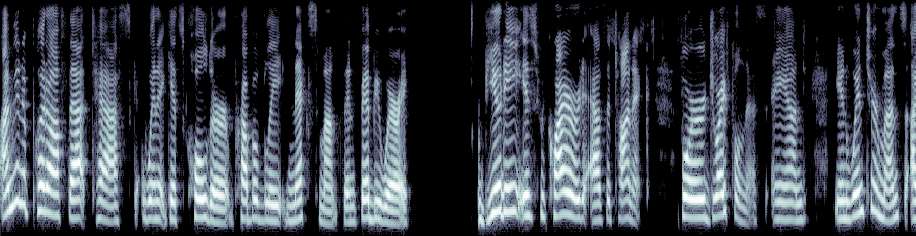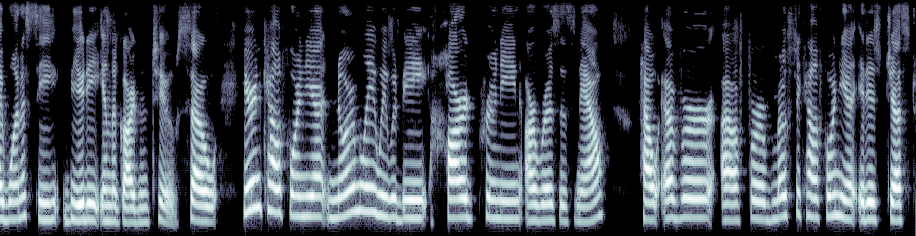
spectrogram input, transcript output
I'm going to put off that task when it gets colder, probably next month in February. Beauty is required as a tonic for joyfulness. And in winter months, I want to see beauty in the garden too. So here in California, normally we would be hard pruning our roses now. However, uh, for most of California, it is just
